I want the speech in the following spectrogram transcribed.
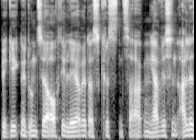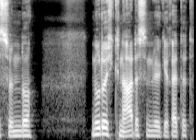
begegnet uns ja auch die Lehre, dass Christen sagen, ja, wir sind alle Sünder, nur durch Gnade sind wir gerettet.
